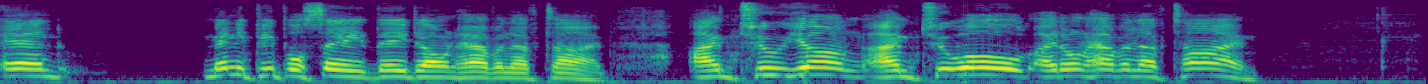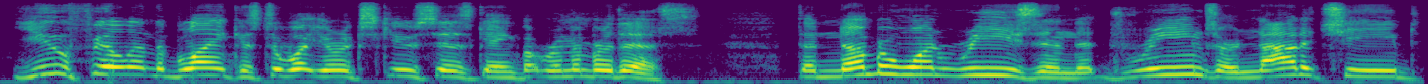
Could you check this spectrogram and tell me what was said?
And many people say they don't have enough time. I'm too young. I'm too old. I don't have enough time. You fill in the blank as to what your excuse is, gang. But remember this the number one reason that dreams are not achieved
